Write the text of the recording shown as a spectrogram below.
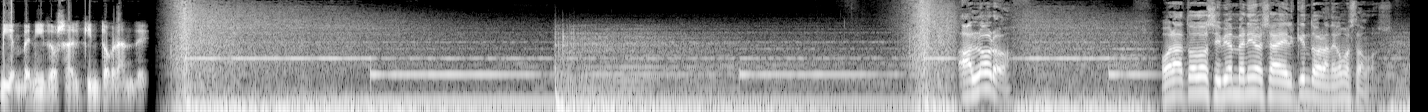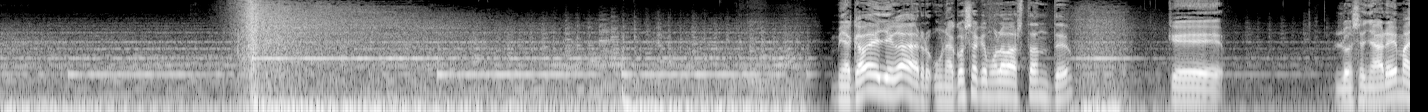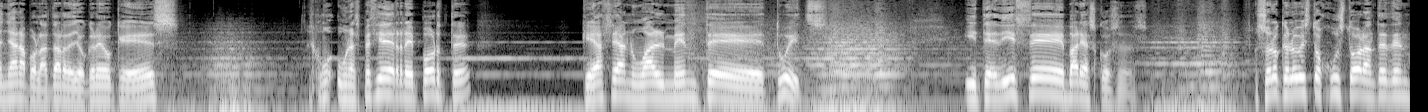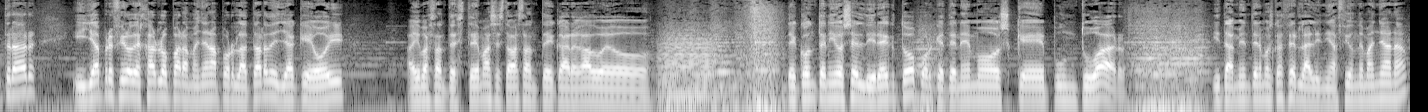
Bienvenidos al Quinto Grande. Al loro. Hola a todos y bienvenidos a El Quinto Grande. ¿Cómo estamos? Me acaba de llegar una cosa que mola bastante, que lo enseñaré mañana por la tarde, yo creo que es, es como una especie de reporte que hace anualmente Twitch. Y te dice varias cosas. Solo que lo he visto justo ahora antes de entrar y ya prefiero dejarlo para mañana por la tarde ya que hoy hay bastantes temas, está bastante cargado de contenidos el directo porque tenemos que puntuar y también tenemos que hacer la alineación de mañana.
